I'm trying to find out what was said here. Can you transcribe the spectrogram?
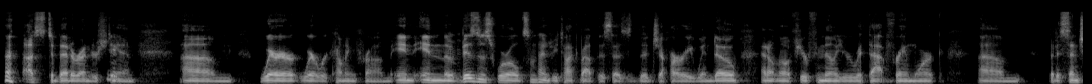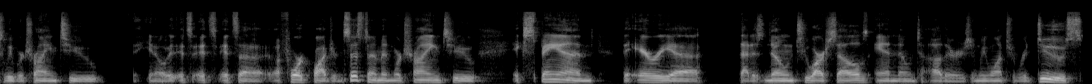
us to better understand um, where where we're coming from. In in the Mm-hmm. business world, sometimes we talk about this as the Johari window. I don't know if you're familiar with that framework, um, but essentially we're trying to you know it's it's it's a, a four quadrant system and we're trying to expand the area that is known to ourselves and known to others and we want to reduce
